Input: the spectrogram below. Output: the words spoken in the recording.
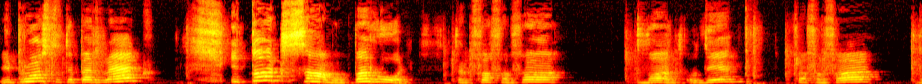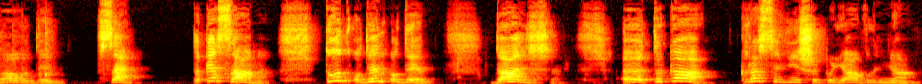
І просто тепер рек. І так само пароль. Так, фа-фа-фа. 2, 1. Фа-фа-фа. 2, 1. Все. Таке саме. Тут 1, 1. Далі. Е, така красивіше появлення.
